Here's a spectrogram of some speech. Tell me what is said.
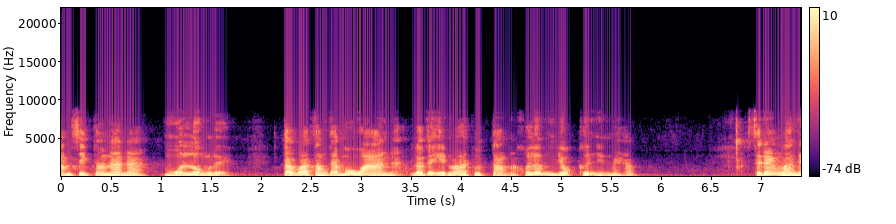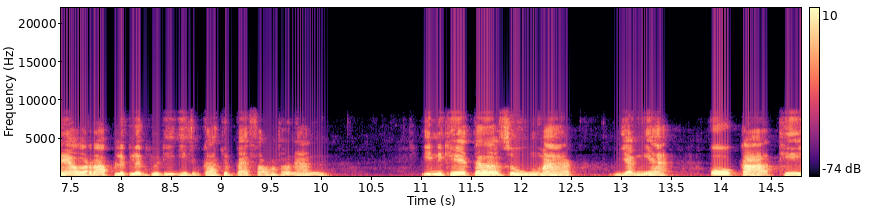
30 เท่านั้นนะม้วนลงเลย แต่ว่าตั้งแต่เมื่อวานเราจะเห็นว่าจุดต่ำเขาเริ่มยกขึ้นเห็นไหมครับ แสดงว่าแนวรับลึกๆอยู่ที่ 29.82 เท่านั้น อินดิเคเตอร์สูงมากอย่างเงี้ย โอกาสที่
